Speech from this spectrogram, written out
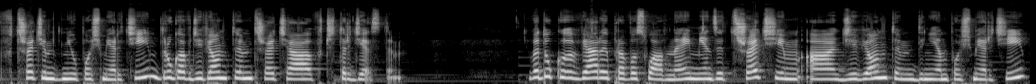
w trzecim dniu po śmierci, druga w dziewiątym, trzecia w czterdziestym. Według wiary prawosławnej, między trzecim a dziewiątym dniem po śmierci,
